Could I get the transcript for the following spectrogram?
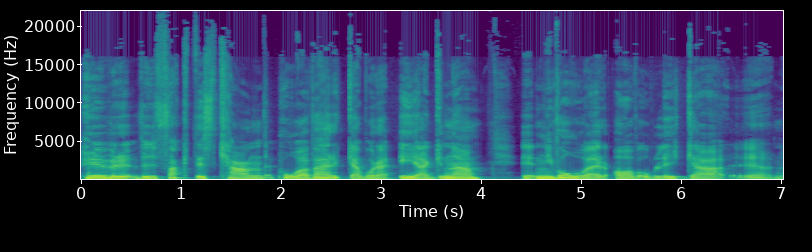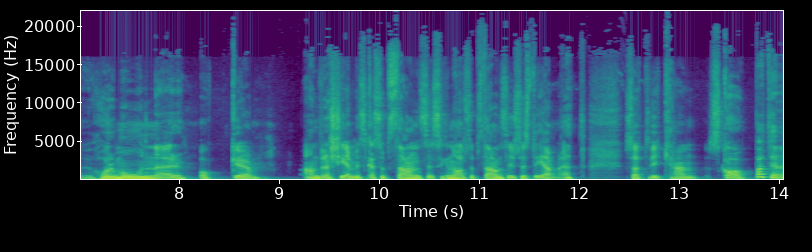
hur vi faktiskt kan påverka våra egna eh, nivåer av olika eh, hormoner och eh, andra kemiska substanser, signalsubstanser i systemet. Så att vi kan skapa te-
